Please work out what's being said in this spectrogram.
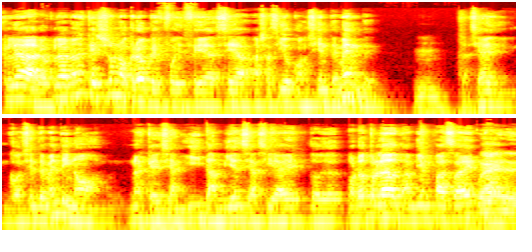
Claro, claro, es que yo no creo que fue, sea, haya sido conscientemente. Mm. Se hacía inconscientemente y no, no es que decían, y también se hacía esto, por otro lado también pasa esto. Bueno,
